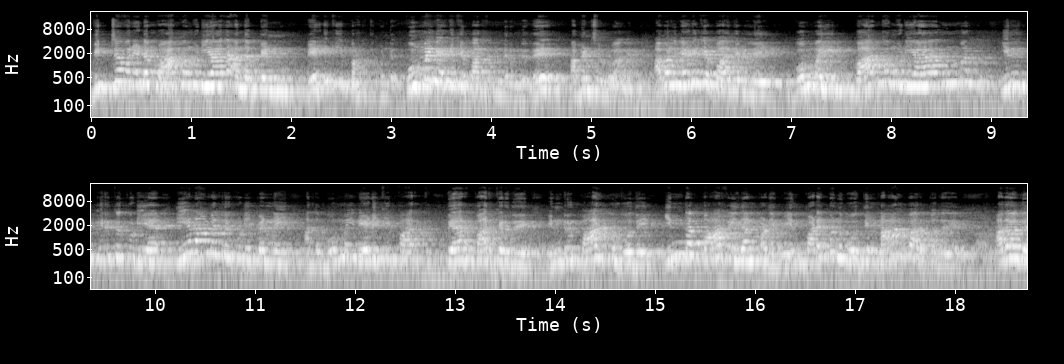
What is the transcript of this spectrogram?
விற்றவரிடம் பார்க்க முடியாத அந்த பெண் வேடிக்கை பார்த்து கொண்டு பொம்மை வேடிக்கை பார்த்து கொண்டிருந்தது அப்படின்னு சொல்லுவாங்க. அவள் வேடிக்கை பார்க்கவில்லை. பொம்மை பார்க்க முடியாமல் இரு இருக்கக்கூடிய இயலாமல் இருக்கக்கூடிய பெண்ணை அந்த பொம்மை வேடிக்கை பார்க்க பார்க்கிறது என்று பார்க்கும்போது இந்த பார்வை தான் படைப்பு. என் படைப்பின் போதில் நான் பார்ப்பது அதாவது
